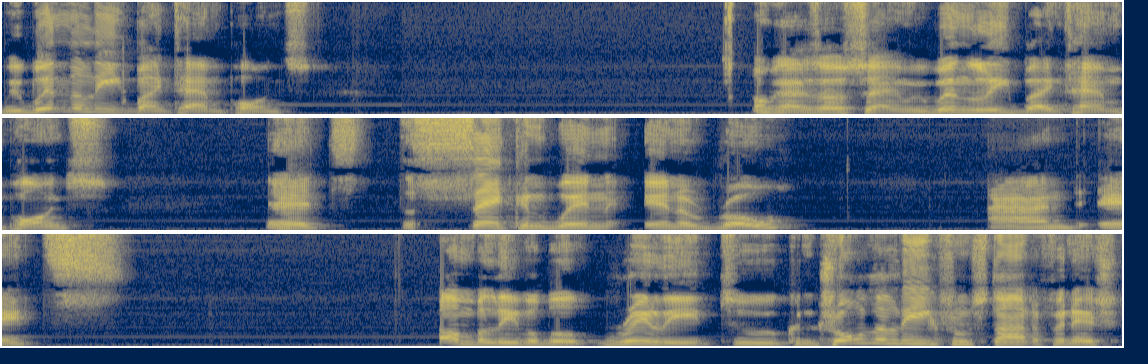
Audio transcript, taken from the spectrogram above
We win the league by 10 points. Okay, as I was saying, we win the league by 10 points. It's the second win in a row. And it's unbelievable, really, to control the league from start to finish.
